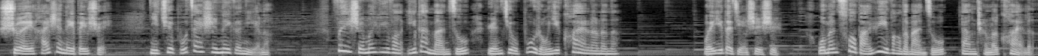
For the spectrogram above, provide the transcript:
水还是那杯水，你却不再是那个你了。为什么欲望一旦满足，人就不容易快乐了呢？唯一的解释是，我们错把欲望的满足当成了快乐。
